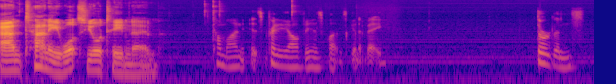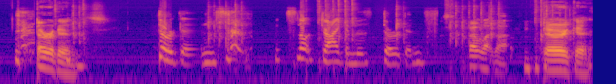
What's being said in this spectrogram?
And Tanny, what's your team name? Come on, it's pretty obvious what it's gonna be. Durgans. Durgans. Durgans. it's not dragon, it's Durgans. Felt like that. Durgan.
